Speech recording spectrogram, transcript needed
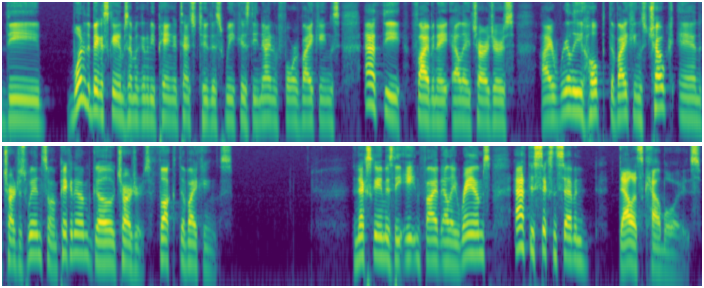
The one of the biggest games I'm going to be paying attention to this week is the nine and four Vikings at the five and eight LA Chargers. I really hope the Vikings choke and the Chargers win, so I'm picking them. Go Chargers! Fuck the Vikings. The next game is the eight and five LA Rams at the six and seven Dallas Cowboys.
